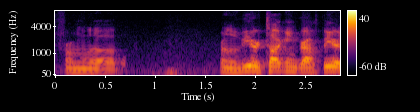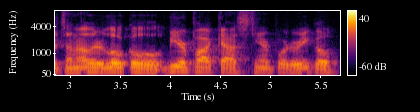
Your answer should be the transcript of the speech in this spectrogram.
from the from the beer talking craft beer. It's another local beer podcast here in Puerto Rico.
